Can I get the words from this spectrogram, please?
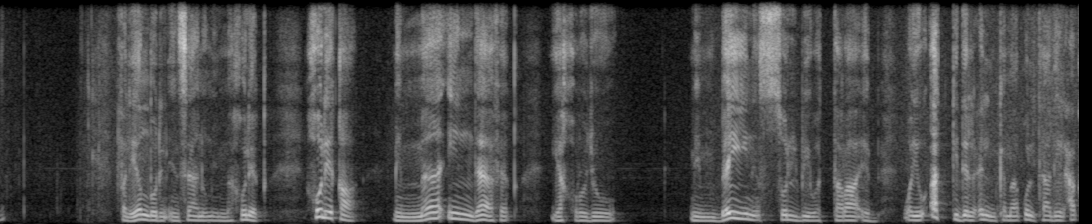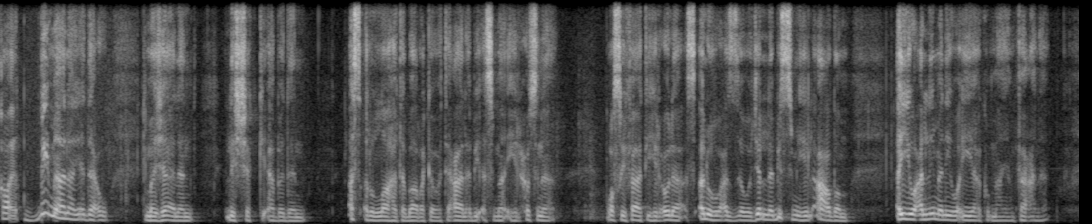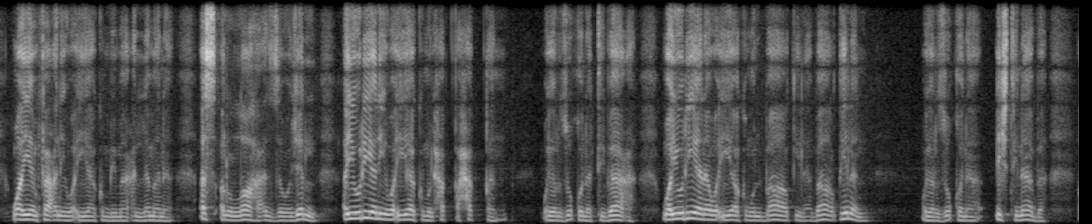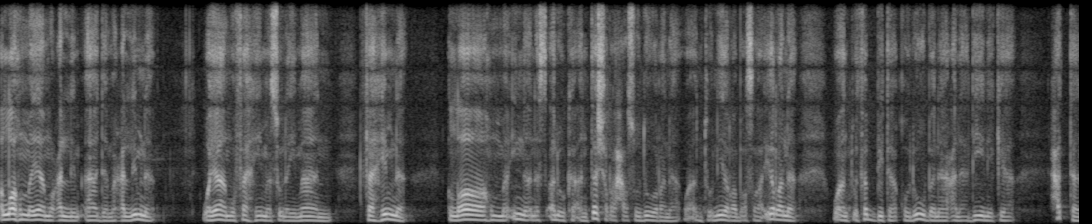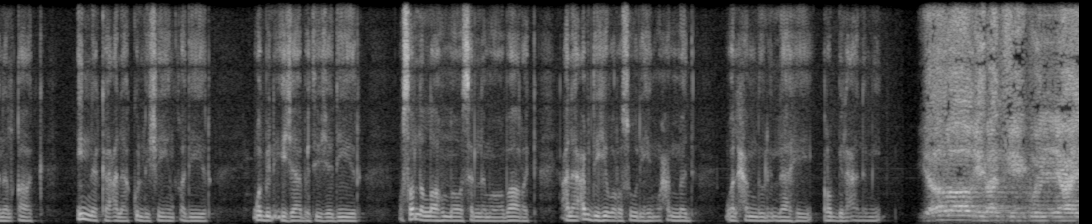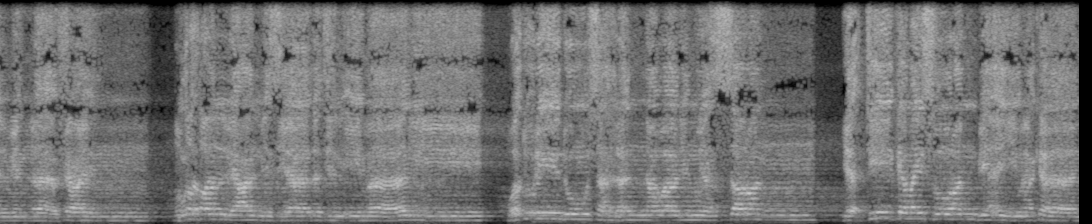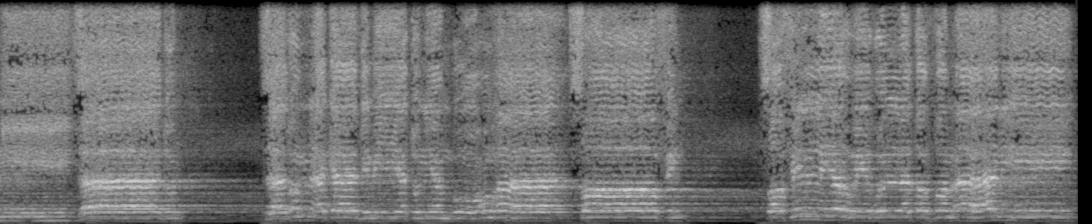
فلينظر الإنسان مما خلق. خلق من ماء دافق يخرج من بين الصلب والترائب ويؤكد العلم كما قلت هذه الحقائق بما لا يدع مجالا للشك ابدا. أسأل الله تبارك وتعالى بأسمائه الحسنى وصفاته العلى أسأله عز وجل باسمه الأعظم أن يعلمني وإياكم ما ينفعنا وأن ينفعني وإياكم بما علمنا. أسأل الله عز وجل أن يريني وإياكم الحق حقا ويرزقنا اتباعه ويرينا وإياكم الباطل باطلا ويرزقنا اجتنابه. اللهم يا معلم آدم علمنا ويا مفهم سليمان فهمنا. اللهم إنا نسألك أن تشرح صدورنا وأن تنير بصائرنا. وأن تثبت قلوبنا على دينك حتى نلقاك إنك على كل شيء قدير. وبالإجابة جدير. وصلى اللهم وسلم وبارك على عبده ورسوله محمد والحمد لله رب العالمين. يا راغبا في كل علم نافع متطلعا لزيادة الإيمان. وتريد سهلا النوال ميسرا يأتيك ميسورا بأي مكان. زاد زاد أكاديمية ينبوعها. صاف صاف ليروي غلة الظمآن.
